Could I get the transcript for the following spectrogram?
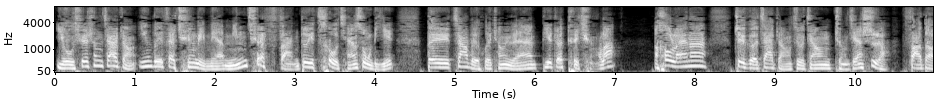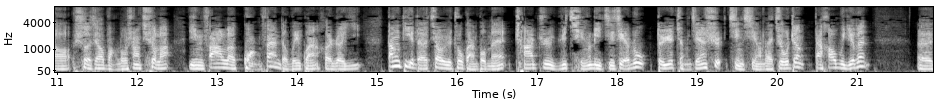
有学生家长因为在群里面明确反对凑钱送礼，被家委会成员逼着退群了。后来呢，这个家长就将整件事啊发到社交网络上去了，引发了广泛的围观和热议。当地的教育主管部门察知舆情，立即介入，对于整件事进行了纠正。但毫无疑问。呃，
